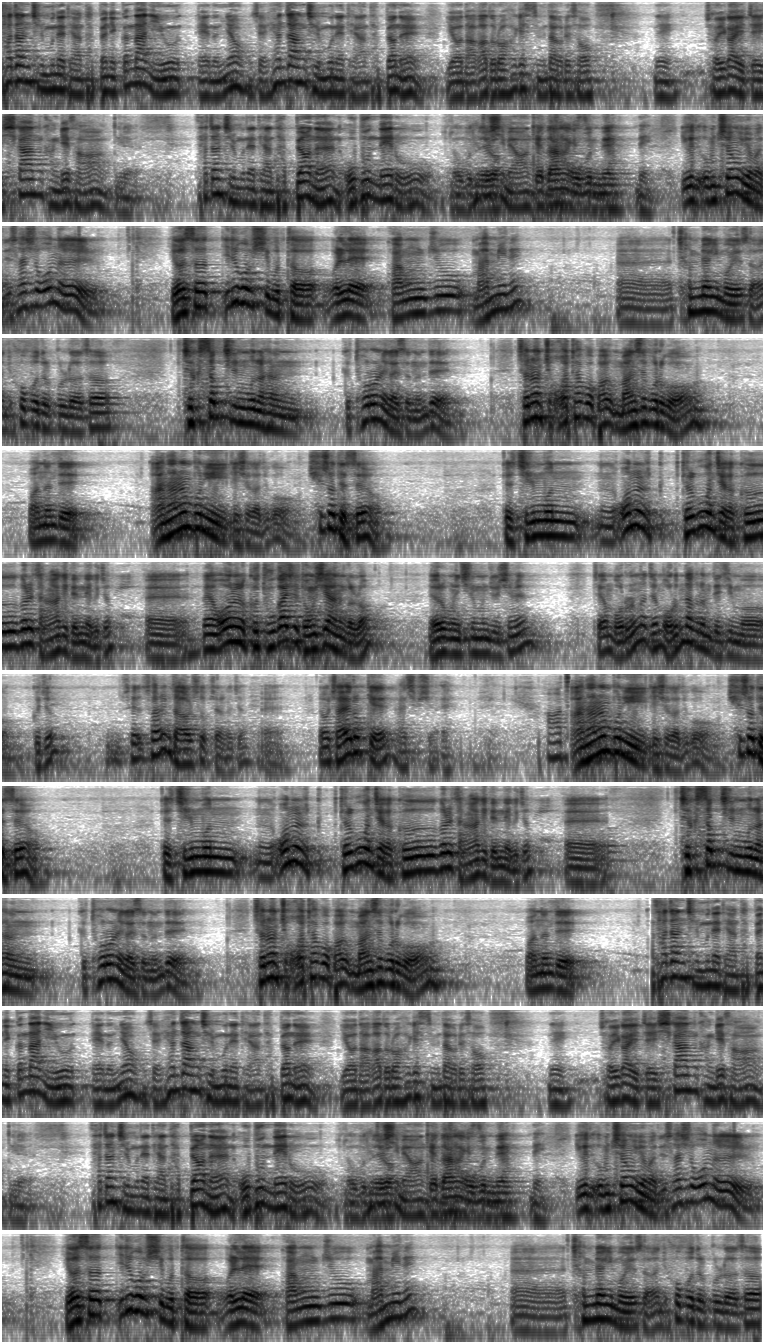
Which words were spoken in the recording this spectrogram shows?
사전 질문에 대한 답변이 끝난 이후에는요, 이제 현장 질문에 대한 답변을 이어 나가도록 하겠습니다. 그래서 네, 저희가 이제 시간 관계상 예. 사전 질문에 대한 답변은 5분 내로 좀 5분 내로? 해주시면 개당 감사하겠습니다. 5분 내? 네. 이거 엄청 위험하죠. 사실 오늘 여섯 일곱 시부터 원래 광주 만민에 어, 천 명이 모여서 이제 후보들 불러서 즉석 질문을 하는 그 토론회가 있었는데 저는 좋다고 바- 만세 부르고 왔는데 안 하는 분이 계셔가지고 취소됐어요. 그래서 질문 오늘 결국은 제가 그걸 당하게 됐네, 그죠? 예, 그냥 오늘 그 두 가지를 동시에 하는 걸로 여러분이 질문 주시면 제가 모르는 건 제가 모른다 그러면 되지 뭐 그죠? 세- 사람이 다 할 수 없잖아요, 그죠? 예. 자유롭게 하십시오. 예. 아, 안 하는 분이 계셔가지고 취소됐어요. 그래서 질문 오늘 결국은 제가 그걸 당하게 됐네, 그죠? 예. 즉석 질문을 하는 그 토론회가 있었는데 저는 좋다고 바- 만세 부르고 왔는데 사전 질문에 대한 답변이 끝난 이후에는요, 이제 현장 질문에 대한 답변을 이어 나가도록 하겠습니다. 그래서 네, 저희가 이제 시간 관계상 예. 사전 질문에 대한 답변은 5분 내로 좀 5분 내로? 해주시면 개당 감사하겠습니다. 5분 내? 네. 이거 엄청 위험하죠. 사실 오늘 여섯 일곱 시부터 원래 광주 만민에 어, 천 명이 모여서 후보들 불러서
